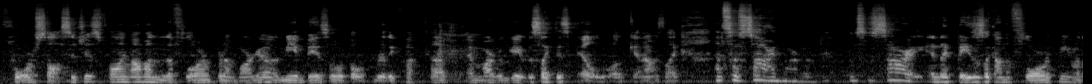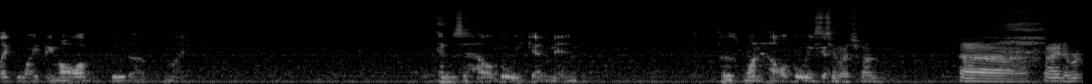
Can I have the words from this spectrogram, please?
four sausages falling off onto the floor in front of Margot, and me and Basil were both really fucked up. And Margot gave us like this ill look, and I was like, "I'm so sorry, Margot. I'm so sorry." And like Basil's like on the floor with me, and we're like wiping all of the food up, and like, it was a hell of a weekend, man. It was one hell of a It was too much fun. Uh, all right, number,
